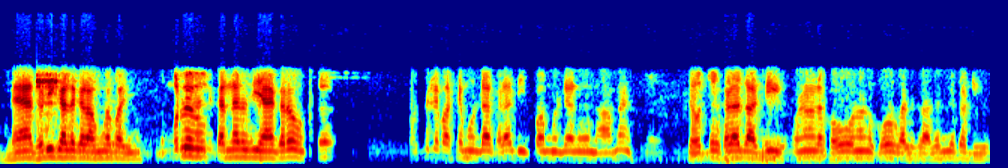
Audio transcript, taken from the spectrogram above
ਮੈਂ ਥੋੜੀ ਗੱਲ ਕਰਾਉਂਗਾ ਭਾਜੀ। ਨੰਬਰ ਦੇ ਦਿਓ। ਕਰਨਾ ਤੁਸੀਂ ਐਂ ਕਰੋ। ਉਧਰਲੇ ਪਾਸੇ ਮੁੰਡਾ ਖੜਾ ਦੀਪਾ ਮੁੰਡਿਆਂ ਦਾ ਨਾਮ ਹੈ। ਤੇ ਉਧਰ ਖੜਾ ਲਾਡੀ ਉਹਨਾਂ ਨਾਲ ਕਹੋ ਉਹਨਾਂ ਨੂੰ ਕਹੋ ਗੱਲ ਕਰਾ ਦੇਣਗੇ ਤੁਹਾਡੀ।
